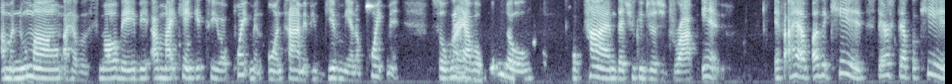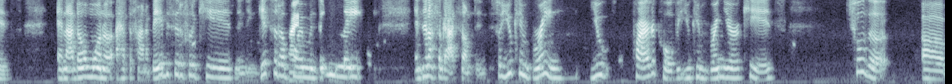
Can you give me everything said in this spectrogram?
I'm a new mom. I have a small baby. I might can't get to your appointment on time if you give me an appointment. So we right. have a window of time that you can just drop in. If I have other kids, stair step of kids, and I don't want to I have to find a babysitter for the kids and then get to the appointment, right. then late, and then I forgot something. So you can bring you prior to COVID, you can bring your kids to the uh,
